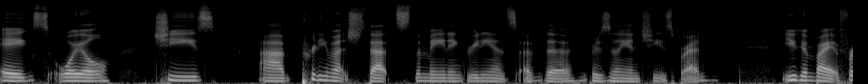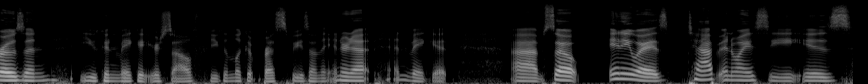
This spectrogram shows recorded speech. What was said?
eggs, oil, cheese uh, pretty much that's the main ingredients of the Brazilian cheese bread. You can buy it frozen. You can make it yourself. You can look up recipes on the internet and make it. Um, so, anyways, Tap NYC is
